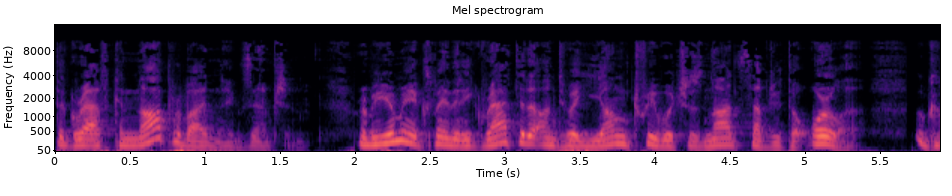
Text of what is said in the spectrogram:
the graft cannot provide an exemption. Rabbi Yirmi explained that he grafted it onto a young tree which was not subject to orla. In a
